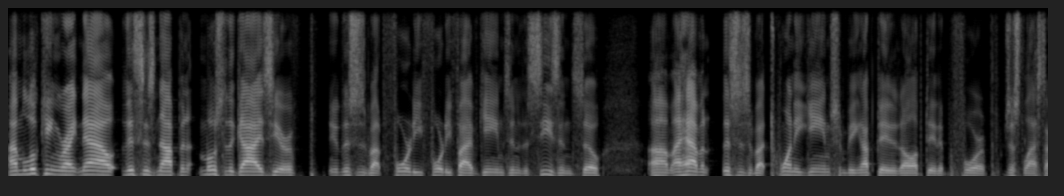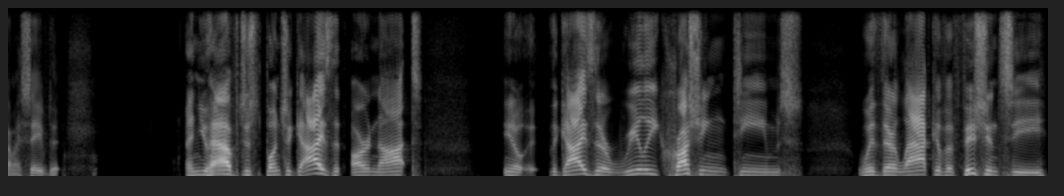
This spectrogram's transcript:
I'm looking right now. This has not been most of the guys here. This is about 40, 45 games into the season. So um, I haven't. This is about 20 games from being updated. I'll update it before just last time I saved it. And you have just a bunch of guys that are not, you know, the guys that are really crushing teams with their lack of efficiency.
